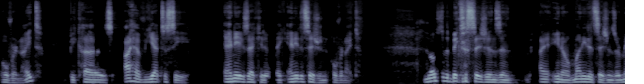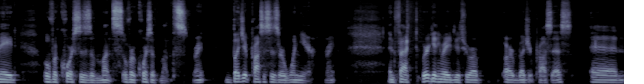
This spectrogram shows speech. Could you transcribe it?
overnight, because I have yet to see any executive make any decision overnight. Most of the big decisions and uh, you know money decisions are made over courses of months, over a course of months, right? Budget processes are one year, right? In fact, we're getting ready to do through our our budget process, and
